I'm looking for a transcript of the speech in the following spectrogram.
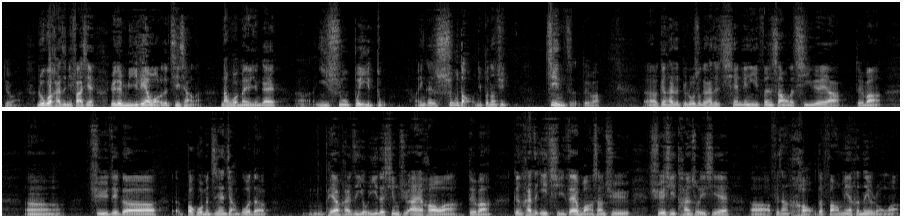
对吧？如果孩子你发现有点迷恋网络的迹象了，那我们也应该啊，易疏不易堵，应该是疏导，你不能去禁止，对吧？呃，跟孩子，比如说跟孩子签订一份上网的契约呀，对吧？嗯，去这个，包括我们之前讲过的，嗯，培养孩子有益的兴趣爱好啊，对吧？跟孩子一起在网上去学习探索一些呃非常好的方面和内容啊，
